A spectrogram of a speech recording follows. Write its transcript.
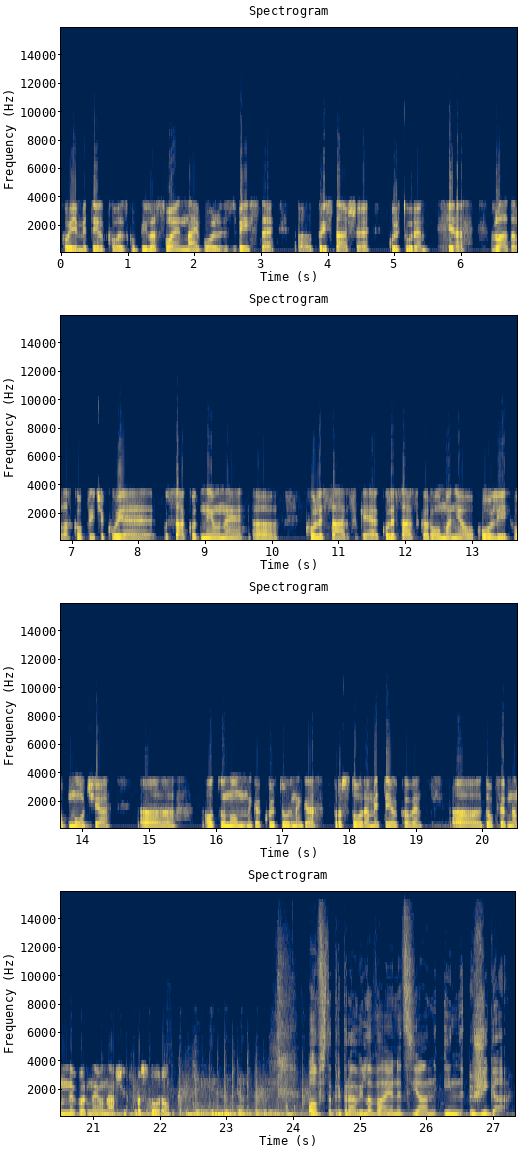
ko je Metelkova izgubila svoje najbolj zveste uh, pristaše kulture. Ja, vlada lahko pričakuje vsakodnevne uh, kolesarske, kolesarska romanja okoli območja uh, avtonomnega kulturnega prostora Metelkove, uh, dokler nam ne vrnejo naših prostorov. Ovsta pripravila vajenec Jan in Žiga.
